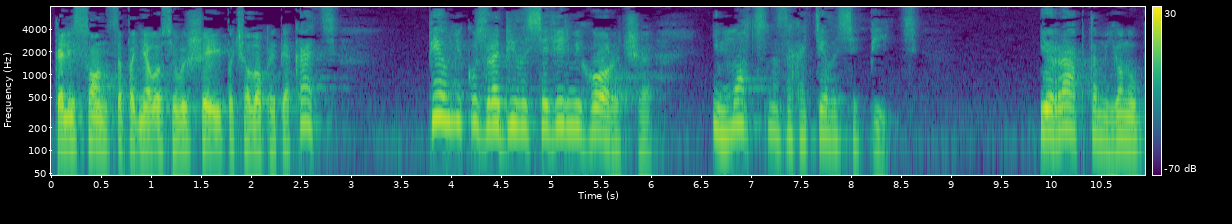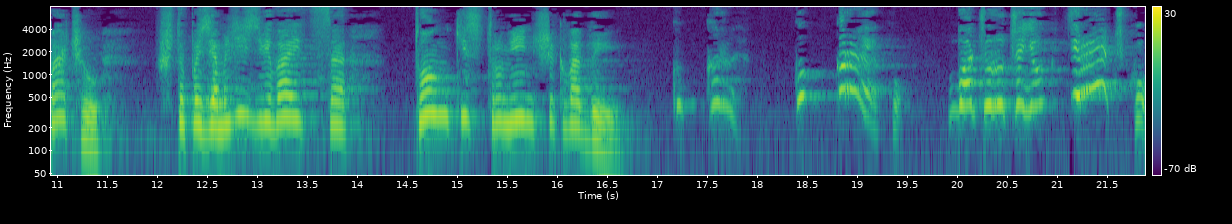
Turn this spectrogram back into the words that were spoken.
Калі сонца паднялося вышэй і пачало прыпякаць, пеўніку зрабілася вельмі горача і моцна захацелася піць. І раптам ён убачыў, што па зямлі звіваецца тонкі струменьчык вады. Кукарэку, кукарэку, бачу ручаёк ці рэчку.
